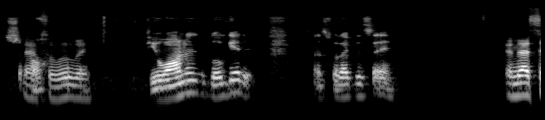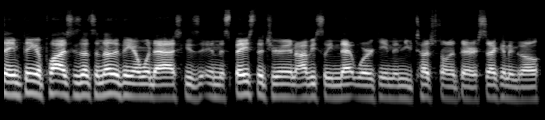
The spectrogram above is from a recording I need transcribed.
So Absolutely. if you want it, go get it. That's what I could say. And that same thing applies because that's another thing I wanted to ask is in the space that you're in, obviously networking, and you touched on it there a second ago.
